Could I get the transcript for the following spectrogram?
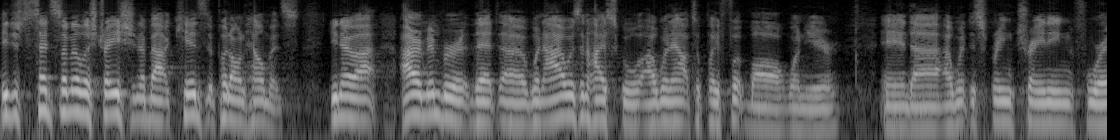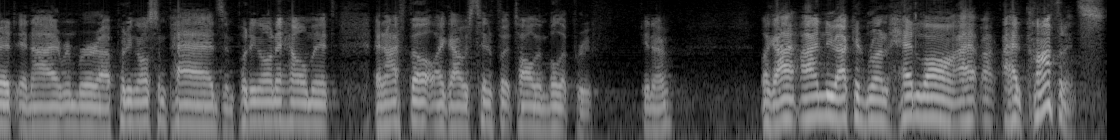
He just said some illustration about kids that put on helmets. You know, I, I remember that uh, when I was in high school, I went out to play football one year. And uh, I went to spring training for it. And I remember uh, putting on some pads and putting on a helmet. And I felt like I was 10 foot tall and bulletproof, you know? Like I, I knew I could run headlong. I, I, I had confidence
